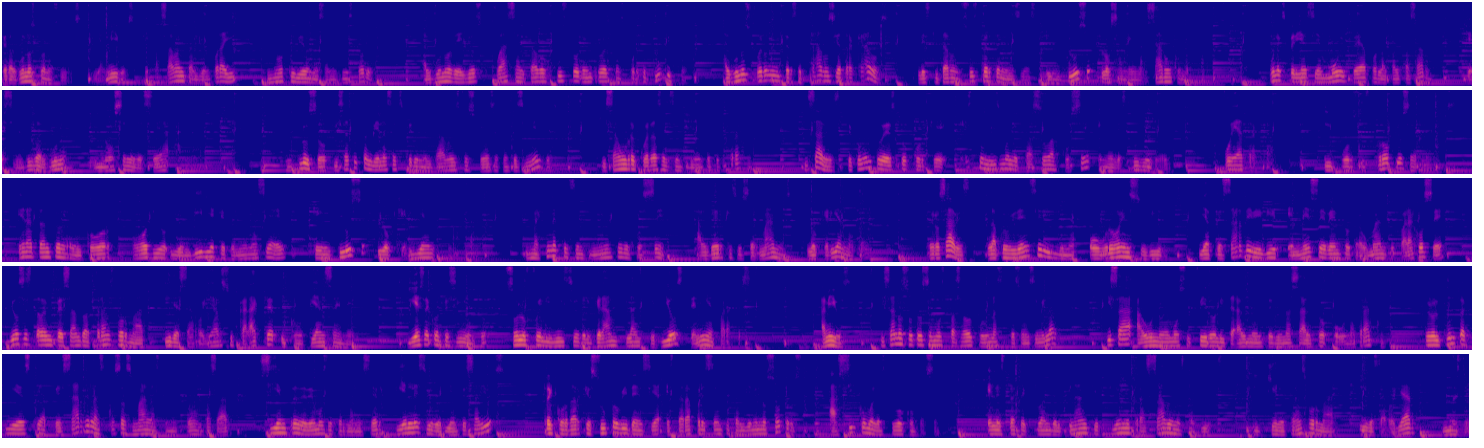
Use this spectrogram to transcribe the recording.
Pero algunos conocidos y amigos que pasaban también por ahí no tuvieron esa misma historia. Alguno de ellos fue asaltado justo dentro del transporte público. Algunos fueron interceptados y atracados. Les quitaron sus pertenencias e incluso los amenazaron con matarlos. Una experiencia muy fea por la cual pasaron, que sin duda alguna no se le desea a nadie. Incluso, quizá tú también has experimentado estos feos acontecimientos. Quizá aún recuerdas el sentimiento que te trajo. Y sabes, te comento esto porque esto mismo le pasó a José en el estudio de hoy. Fue atracado. Y por sus propios hermanos. Era tanto el rencor, odio y envidia que tenían hacia él que incluso lo querían matar. Imagínate el sentimiento de José al ver que sus hermanos lo querían matar. Pero sabes, la providencia divina obró en su vida y a pesar de vivir en ese evento traumante para José, Dios estaba empezando a transformar y desarrollar su carácter y confianza en él. Y ese acontecimiento solo fue el inicio del gran plan que Dios tenía para José. Amigos, quizá nosotros hemos pasado por una situación similar. Quizá aún no hemos sufrido literalmente de un asalto o un atraco, pero el punto aquí es que a pesar de las cosas malas que nos puedan pasar, siempre debemos de permanecer fieles y obedientes a Dios. Recordar que su providencia estará presente también en nosotros, así como la estuvo con José. Él está efectuando el plan que tiene trazado en nuestras vidas y quiere transformar y desarrollar nuestro.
